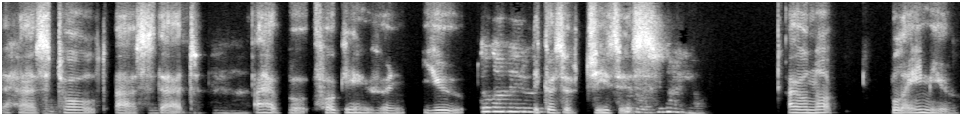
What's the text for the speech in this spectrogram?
has told us that I have forgiven you because of Jesus. I will not blame you.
